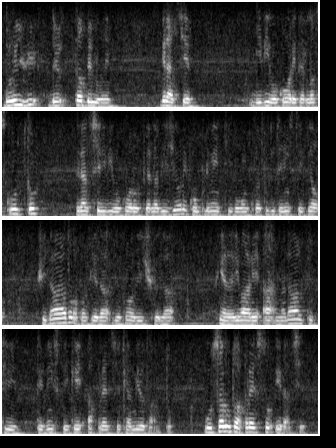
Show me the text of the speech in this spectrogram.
12 del tabellone. Grazie di vivo cuore per l'ascolto, grazie di vivo cuore per la visione, complimenti comunque a tutti i tennisti che ho citato, a partire da Djokovic da, fino ad arrivare a Nadal, tutti i tennisti che apprezzo e che ammiro tanto. Un saluto, a presto e grazie.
